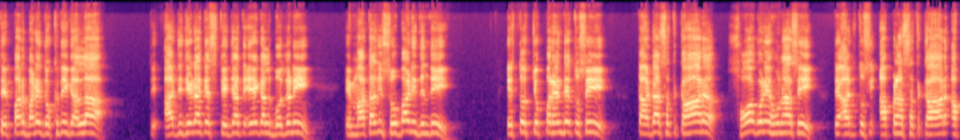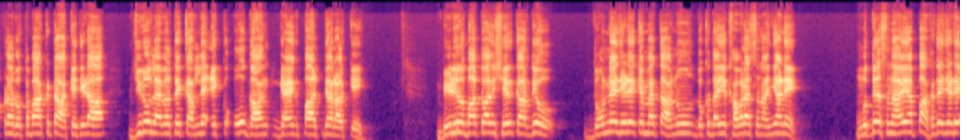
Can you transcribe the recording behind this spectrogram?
ਤੇ ਪਰ ਬੜੇ ਦੁੱਖ ਦੀ ਗੱਲ ਆ ਤੇ ਅੱਜ ਜਿਹੜਾ ਕਿ ਸਟੇਜਾਂ ਤੇ ਇਹ ਗੱਲ ਬੋਲਣੀ, ਇਹ ਮਾਤਾ ਦੀ ਸੋਭਾ ਨਹੀਂ ਦਿੰਦੀ। ਇਸ ਤੋਂ ਚੁੱਪ ਰਹਿੰਦੇ ਤੁਸੀਂ। ਤੁਹਾਡਾ ਸਤਕਾਰ 100 ਗੁਣੇ ਹੋਣਾ ਸੀ ਤੇ ਅੱਜ ਤੁਸੀਂ ਆਪਣਾ ਸਤਕਾਰ, ਆਪਣਾ ਰੁਤਬਾ ਘਟਾ ਕੇ ਜਿਹੜਾ ਜ਼ੀਰੋ ਲੈਵਲ ਤੇ ਕਰ ਲਿਆ ਇੱਕ ਉਹ ਗਾਂਗ ਗੈਂਗ ਪਾਰਟੀਆਂ ਰਲ ਕੇ। ਵੀਡੀਓ ਨੂੰ ਬਾਤ ਬਾਤ ਸ਼ੇਅਰ ਕਰ ਦਿਓ। ਦੋਨੇ ਜਿਹੜੇ ਕਿ ਮੈਂ ਤੁਹਾਨੂੰ ਦੁਖਦਾਈ ਖਬਰਾਂ ਸੁਣਾਈਆਂ ਨੇ, ਮੁੱਦੇ ਸੁਣਾਏ ਆ, ਭਖ ਦੇ ਜਿਹੜੇ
